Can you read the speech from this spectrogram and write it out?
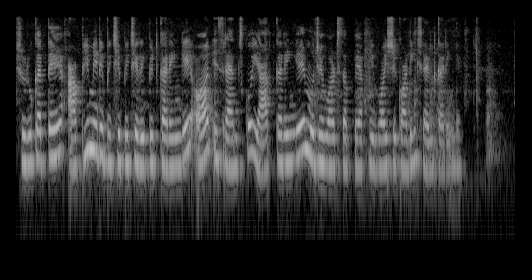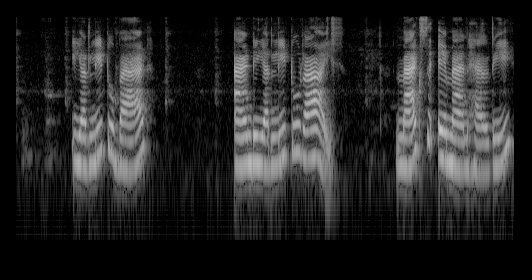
शुरू करते हैं। आप भी मेरे पीछे पीछे रिपीट करेंगे और इस रैम्स को याद करेंगे। मुझे व्हाट्सएप पे अपनी वॉइस रिकॉर्डिंग सेंड करेंगे। Early to bed and early to rise. Makes a man healthy,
